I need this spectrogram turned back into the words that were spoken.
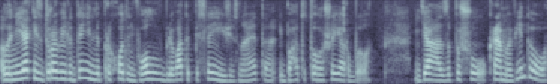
Але ніякій здоровій людині не приходить в голову вблювати після їжі, знаєте, і багато того, що я робила. Я запишу окреме відео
